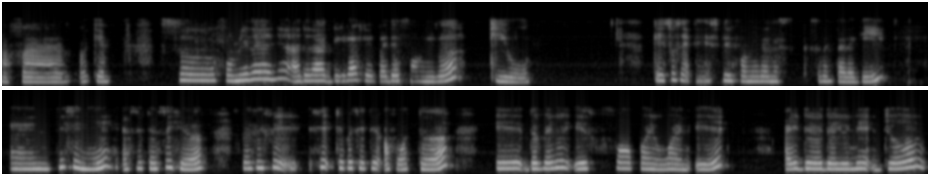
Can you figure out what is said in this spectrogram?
hafal. Okay. So, formula ni adalah derived daripada formula Q. Okay, so saya akan explain formula ni sebentar lagi. And di sini, as you can see here, specific heat capacity of water, it, the value is 4.18. Either the unit joule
